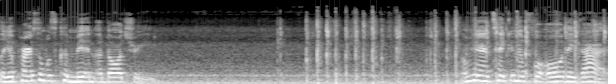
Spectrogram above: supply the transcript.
So your person was committing adultery. I'm hearing taking them for all they got.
